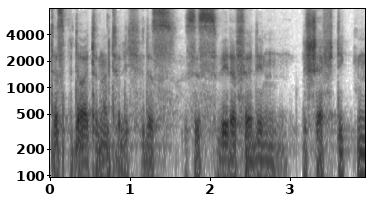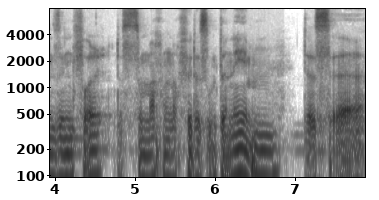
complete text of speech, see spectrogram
Das bedeutet natürlich für das, es ist weder für den Beschäftigten sinnvoll, das zu machen, noch für das Unternehmen. Mhm dass äh,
